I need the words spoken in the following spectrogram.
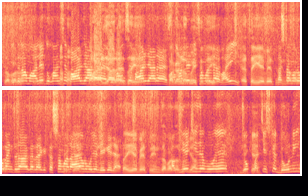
इतना माल है है। दुकान से बाहर जा रहा है है दुकान से बाहर जा रहा है पकड़ लो समझ नहीं समझ रहा है है भाई ऐसा ही है कस्टमरों का इंतज़ार कर रहा है कि कस्टमर है। आए और मुझे लेके जाए सही है बेहतरीन ज़बरदस्त ये चीज़ें वो है जो है। 25 के दो नहीं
